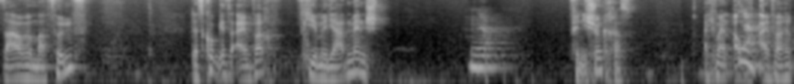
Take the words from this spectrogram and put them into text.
Sagen wir mal fünf. Das gucken jetzt einfach vier Milliarden Menschen. Ja. Finde ich schon krass. Ich meine, auch Ja. einfach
